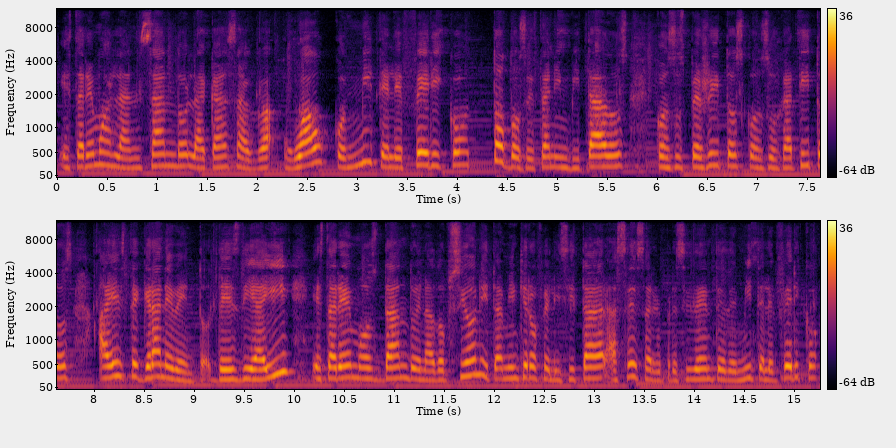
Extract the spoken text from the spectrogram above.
estaremos lanzando la casa Wow con mi teleférico. Todos están invitados con sus perritos, con sus gatitos a este gran evento. Desde ahí estaremos dando en adopción y también quiero felicitar a César, el presidente de mi teleférico,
